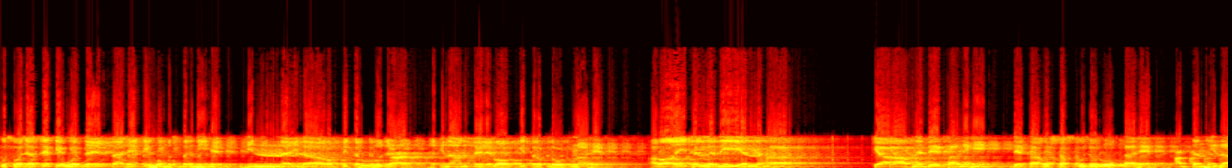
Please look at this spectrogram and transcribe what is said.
اس وجہ سے کہ وہ دیکھتا ہے کہ وہ مستغنی ہے۔ ان الى ربك الرجع۔ یقینا تیرے رب کی طرف لوٹنا ہے۔ ارائیت الذی ینہا کیا آپ نے دیکھا نہیں؟ دیکھا، اس شخص کو جو روکتا ہے عبدن اذا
